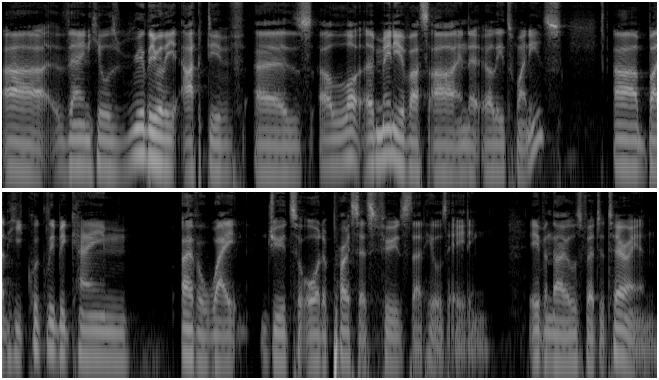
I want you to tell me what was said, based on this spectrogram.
uh, then he was really, really active as a lot, many of us are in their early 20s. Uh, but he quickly became overweight due to all the processed foods that he was eating, even though he was vegetarian.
